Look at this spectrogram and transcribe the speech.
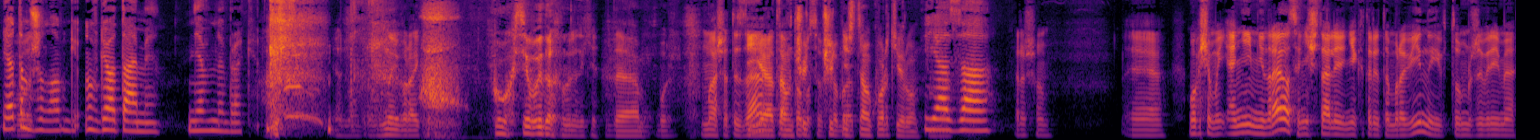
Я вот. там жила, в, ну, в Геотаме, не в Нойбраке. в Нойбраке. Фух, все выдохнули такие. Да. Боже. Маша, ты за Я там чуть, чуть не снял квартиру. Я за. Хорошо. В общем, они им не нравились, они считали некоторые там раввины, и в то же время э,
